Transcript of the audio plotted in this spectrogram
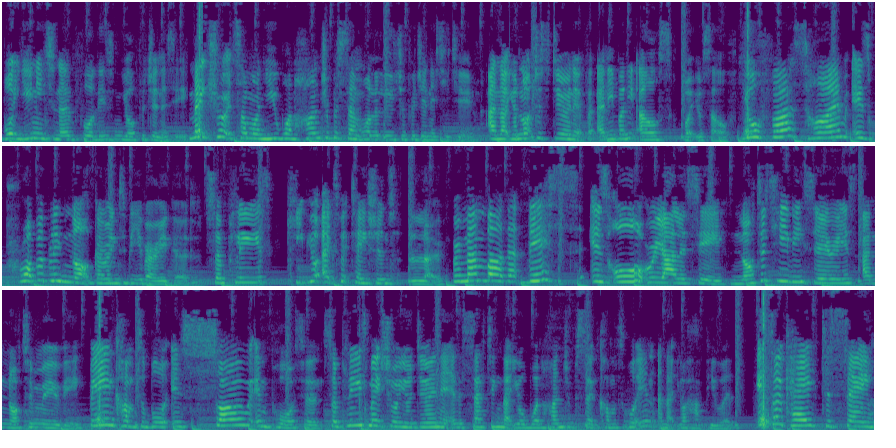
what you need to know before losing your virginity. Make sure it's someone you 100% want to lose your virginity to and that you're not just doing it for anybody else but yourself. Your first time is probably not going to be very good. So please keep your expectations low. Remember that this is all reality, not a TV series and not a movie. Being comfortable is so important. So please make sure you're doing it in a setting that you're 100% comfortable in and that you're happy with. It's okay to say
